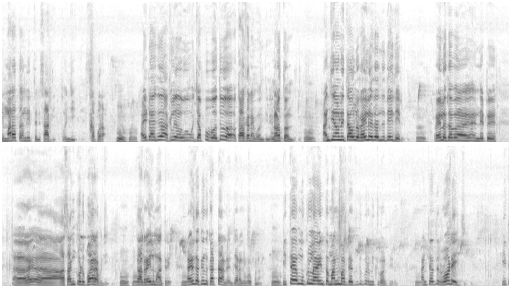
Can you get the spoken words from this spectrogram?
ಈ ಮರ ತಂದಿತ್ತೇನೆ ಸಾದಿ ಒಂಜಿ ಸಪುರ ಹ್ಮ್ ಹ್ಮ್ ಐಟಾಗ ಅಕ್ಲು ಜಪ್ಪು ಬೋದು ಕಾರ್ಖಾನೆ ಬೋಂತೀನಿ ನಡತೊಂದು ಹ್ಮ್. ಅಂಚಿನವಳಿ ತಾವುಲು ರೈಲ್ವೆ ತಂದು ತೆಯ್ದಿರು ಹ್ಮ್. ರೈಲ್ವೆ ದಬ ಎಂದಿಟ್ಟು ಆ, ಆ ಸಂಕೋಡು ಪಾರಾಪುಜಿ ಕಾಲ ರೈಲು ಮಾತ್ರೆ. ಐದಕ್ಕಿಂದು ಕಟ್ಟಾಂಡು ಜನಗಳ ಪೋಪುನ ಇತ್ತ ಮುಕ್ಕುಲ್ಲ ಇಂತ ಮಣ್ಣು ಮಾಡ್ತಾ ಪೂರ ಮಿತ್ತು ಮಾಡ್ತೀರಿ. ಅಂಚದ್ದು ರೋಡ್ ಐಜಿ. ಇತ್ತ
